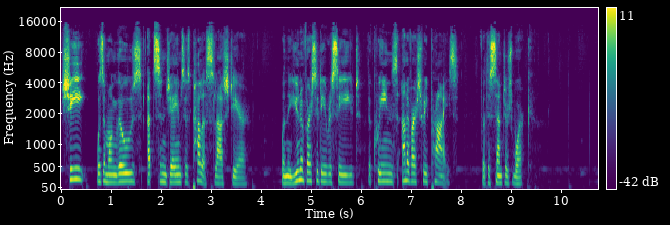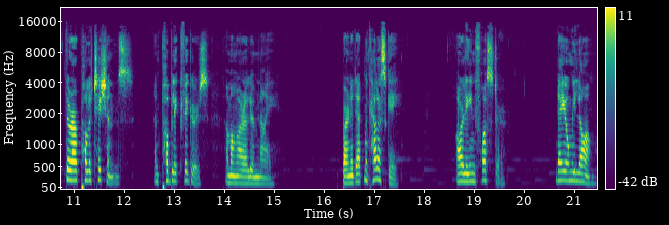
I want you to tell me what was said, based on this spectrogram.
She was among those at St James's Palace last year when the university received the Queen's Anniversary Prize for the centre's work. There are politicians and public figures among our alumni. Bernadette McAliskey, Arlene Foster, Naomi Long,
